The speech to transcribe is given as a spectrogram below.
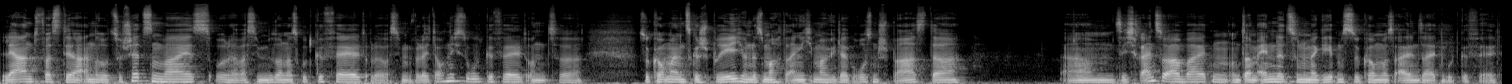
lernt, was der andere zu schätzen weiß oder was ihm besonders gut gefällt oder was ihm vielleicht auch nicht so gut gefällt und äh, so kommt man ins Gespräch und es macht eigentlich immer wieder großen Spaß, da ähm, sich reinzuarbeiten und am Ende zu einem Ergebnis zu kommen, was allen Seiten gut gefällt.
